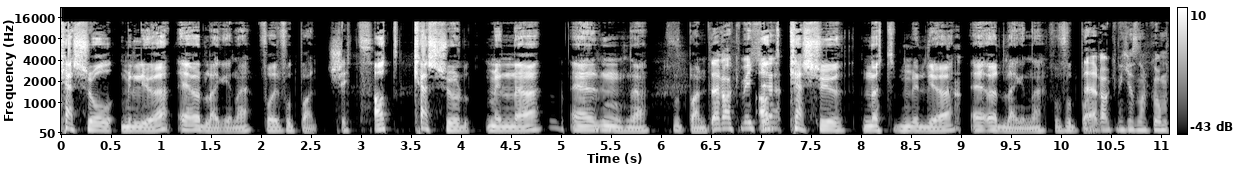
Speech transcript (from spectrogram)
Casual-miljøet er ødeleggende for fotball. Shit. At casual-miljøet er mm, ja, fotball. Det rakk vi ikke. At cashew-nøtt-miljøet er ødeleggende for Det fotball. rakk vi ikke snakke om.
